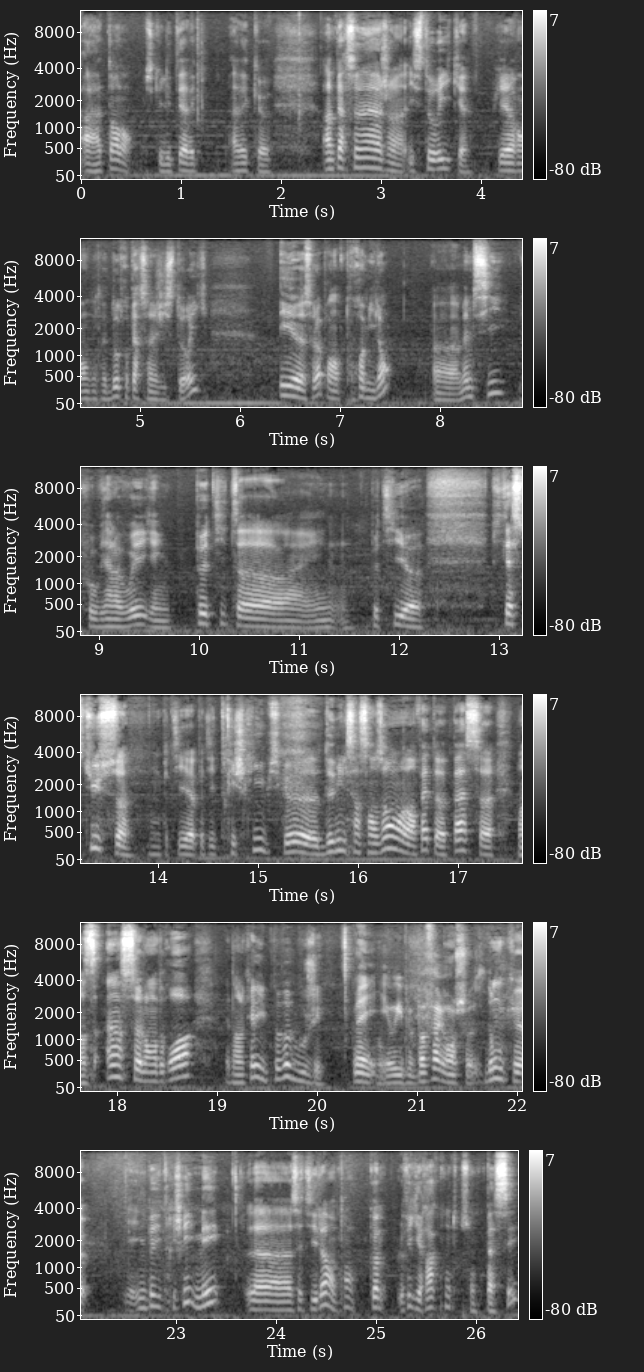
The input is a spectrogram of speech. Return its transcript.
à attendre, puisqu'il était avec, avec euh, un personnage historique, puis il a rencontré d'autres personnages historiques, et euh, cela pendant 3000 ans, euh, même si, il faut bien l'avouer, il y a une petite, une petite, petite astuce, une petite, petite tricherie, puisque 2500 ans en fait passent dans un seul endroit dans lequel il ne peut pas bouger. Oui, et oui, il peut pas faire grand chose. Donc, il y a une petite tricherie, mais la- cette idée-là, en tant comme le fait qu'il raconte son passé,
